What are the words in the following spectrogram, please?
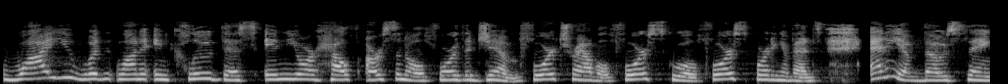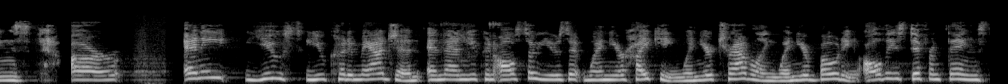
Why you wouldn't want to include this in your health arsenal for the gym, for travel, for school, for sporting events, any of those things are any use you could imagine. And then you can also use it when you're hiking, when you're traveling, when you're boating, all these different things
